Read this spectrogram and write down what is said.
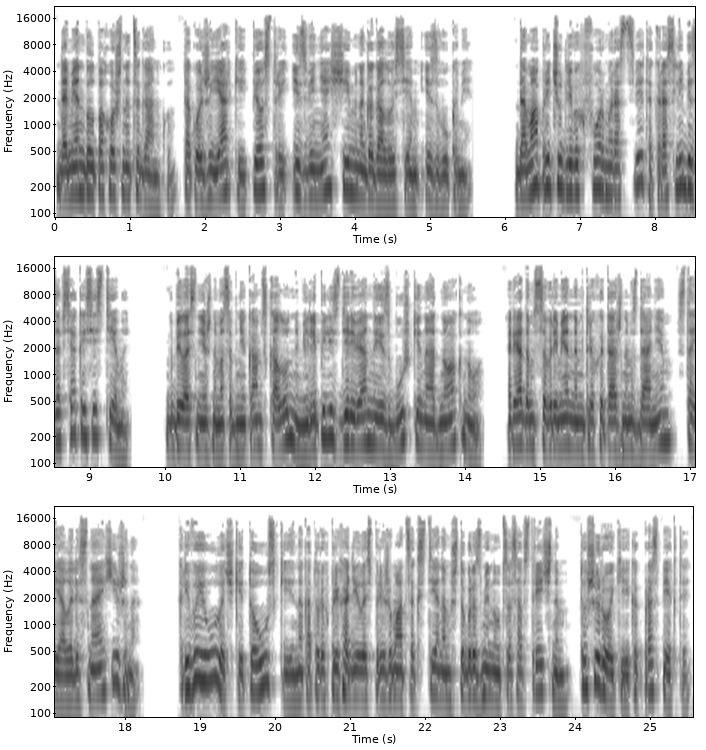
Домен был похож на цыганку, такой же яркий, пестрый и звенящий многоголосием и звуками. Дома причудливых форм и расцветок росли безо всякой системы. К белоснежным особнякам с колоннами лепились деревянные избушки на одно окно. Рядом с современным трехэтажным зданием стояла лесная хижина. Кривые улочки, то узкие, на которых приходилось прижиматься к стенам, чтобы разминуться со встречным, то широкие, как проспекты.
